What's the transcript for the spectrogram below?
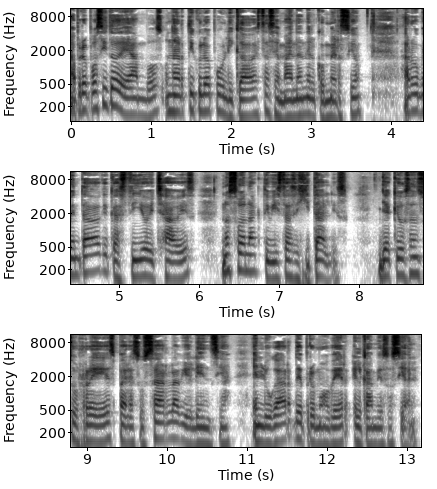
A propósito de ambos, un artículo publicado esta semana en el Comercio argumentaba que Castillo y Chávez no son activistas digitales, ya que usan sus redes para usar la violencia en lugar de promover el cambio social.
